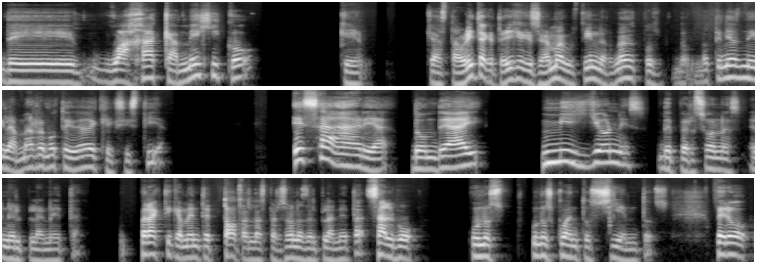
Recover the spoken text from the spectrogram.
de Oaxaca, México, que, que, hasta ahorita que te dije que se llama Agustín Hernández, pues no, no tenías ni la más remota idea de que existía. Esa área donde hay millones de personas en el planeta, prácticamente todas las personas del planeta, salvo unos, unos cuantos cientos, pero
